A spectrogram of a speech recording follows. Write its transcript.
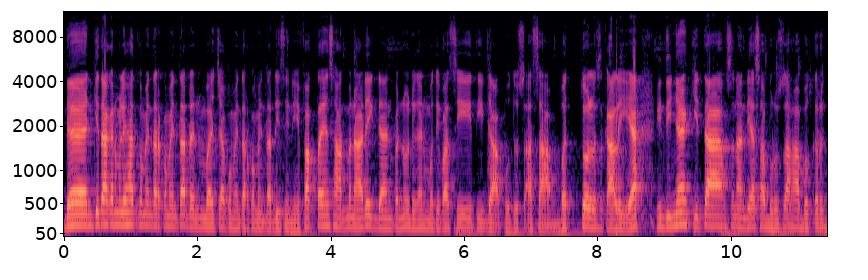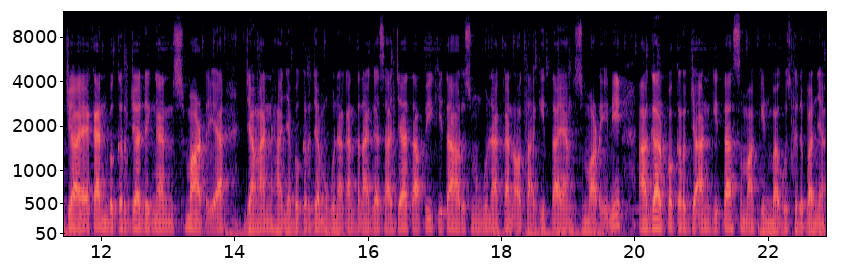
Dan kita akan melihat komentar-komentar dan membaca komentar-komentar di sini. Fakta yang sangat menarik dan penuh dengan motivasi tidak putus asa. Betul sekali ya. Intinya kita senantiasa berusaha bekerja ya kan, bekerja dengan smart ya. Jangan hanya bekerja menggunakan tenaga saja tapi kita harus menggunakan otak kita yang smart ini agar pekerjaan kita semakin bagus ke depannya.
